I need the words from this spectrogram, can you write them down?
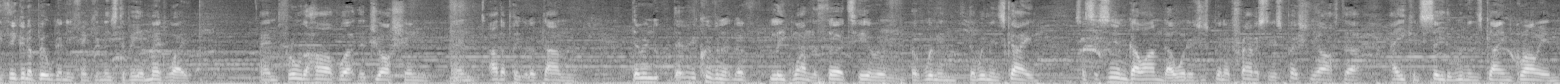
if they're going to build anything, it needs to be a Medway. And for all the hard work that Josh and, and other people have done, they're, in, they're equivalent of League One, the third tier of, of women, the women's game. So to see them go under would have just been a travesty, especially after how you can see the women's game growing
